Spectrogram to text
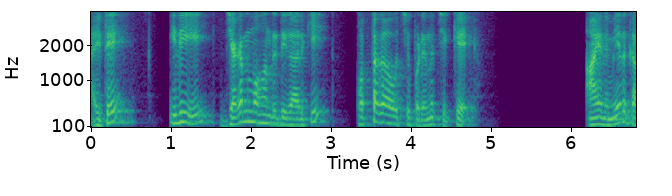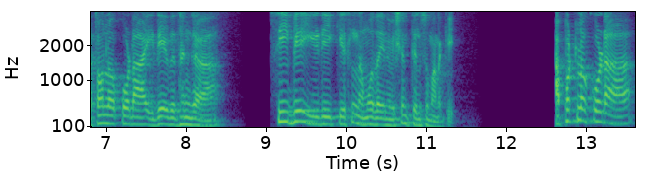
అయితే ఇది జగన్మోహన్ రెడ్డి గారికి కొత్తగా వచ్చి పడిన చిక్కే. ఆయన మీద గతంలో కూడా ఇదే విధంగా సిబిఐ ఈడీ కేసులు నమోదైన విషయం తెలుసు మనకి. అప్పట్లో కూడా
